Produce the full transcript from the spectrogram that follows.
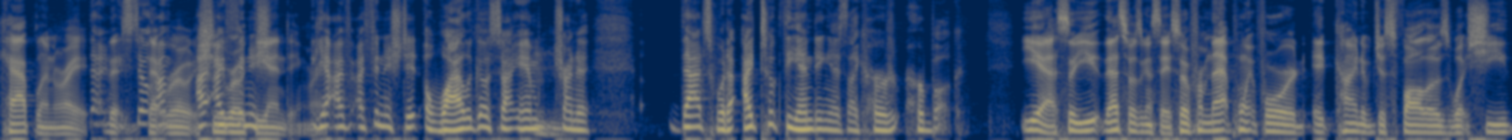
Caplan, right? That- That, so that wrote. I- She I wrote finished- the ending, right? yeah I've, i finished it a while ago so i am Mhm. trying to that's what I, I took the ending as like her her book Yeah, so you that's what I was gonna say. So from that point forward, it kind of just follows what she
